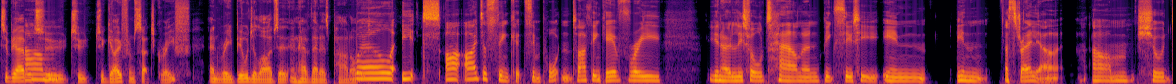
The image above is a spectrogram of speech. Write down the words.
to be able Um, to to to go from such grief and rebuild your lives and have that as part of it? Well, it's I, I just think it's important. I think every you know little town and big city in in Australia um, should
